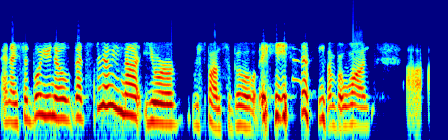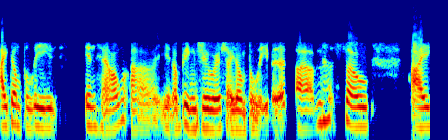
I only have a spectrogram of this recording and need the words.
And I said, Well, you know, that's really not your responsibility. Number one, uh, I don't believe in hell. Uh, you know, being Jewish, I don't believe it. Um, so I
